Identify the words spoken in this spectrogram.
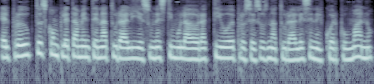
El producto es completamente natural y es un estimulador activo de procesos naturales en el cuerpo humano,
